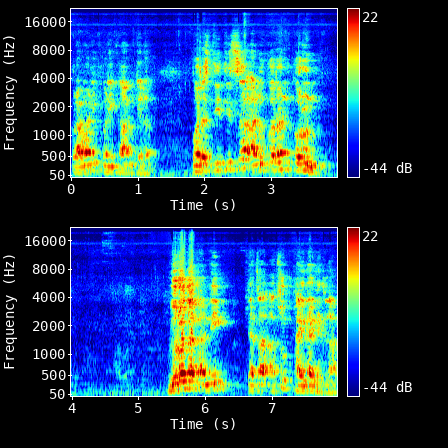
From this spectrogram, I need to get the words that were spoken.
प्रामाणिकपणे काम केलं. परिस्थितीचं अनुकरण करून विरोधकांनी त्याचा अचूक फायदा घेतला.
